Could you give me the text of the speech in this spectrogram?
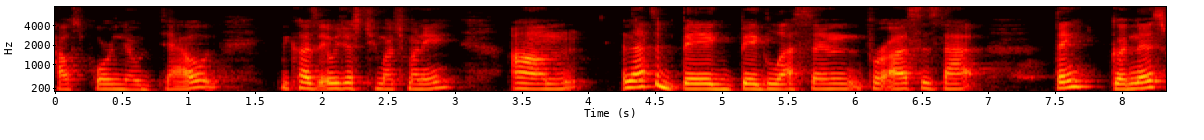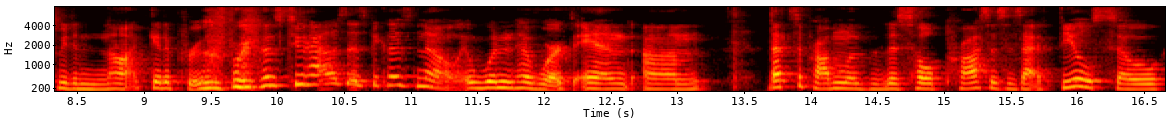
house poor no doubt because it was just too much money um, and that's a big, big lesson for us is that thank goodness we did not get approved for those two houses because no, it wouldn't have worked. And um, that's the problem with this whole process is that it feels so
